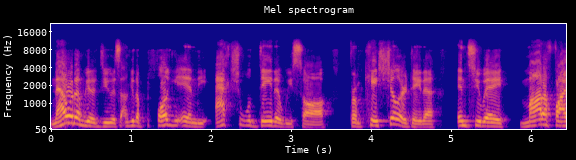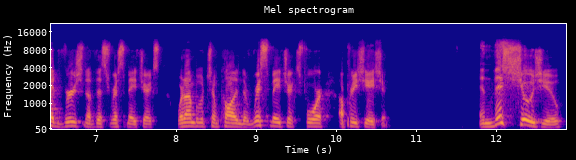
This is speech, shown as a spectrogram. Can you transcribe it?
Now, what I'm going to do is I'm going to plug in the actual data we saw from Case Shiller data into a modified version of this risk matrix, which I'm calling the risk matrix for appreciation. And this shows you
